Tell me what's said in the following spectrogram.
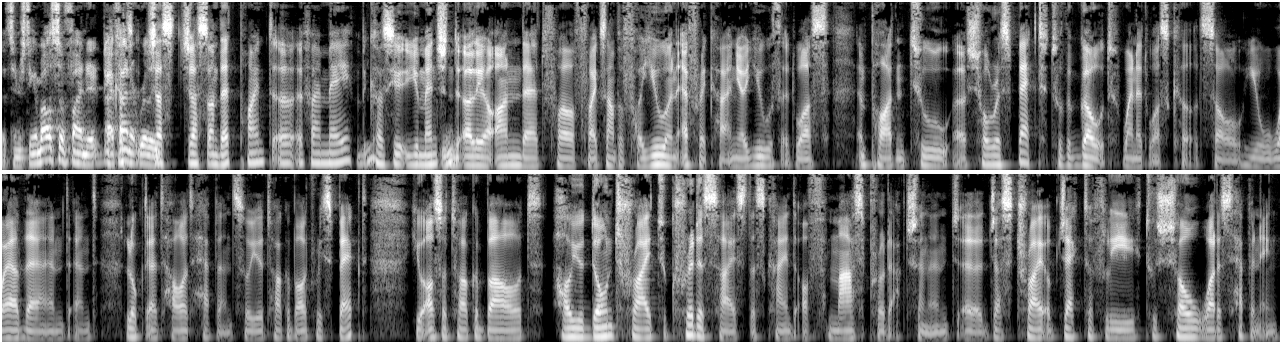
that's interesting. I also find it. Because I find it really just just on that point, uh, if I may, mm-hmm. because you, you mentioned mm-hmm. earlier on that for for example for you in Africa in your youth, it was important to uh, show respect to the goat when it was killed. So you were there and and looked at how it happened. So you talk about respect. You also talk about how you don't try to criticize this kind of mass production and uh, just try objectively to show what is happening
